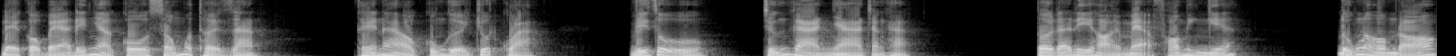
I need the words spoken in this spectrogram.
để cậu bé đến nhà cô sống một thời gian, thế nào cũng gửi chút quà. Ví dụ trứng gà nhà chẳng hạn. Tôi đã đi hỏi mẹ Phó Minh Nghĩa. Đúng là hôm đó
